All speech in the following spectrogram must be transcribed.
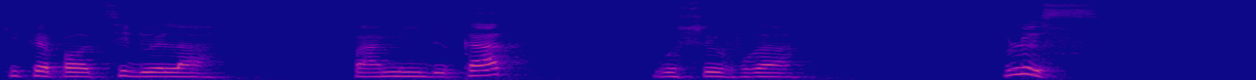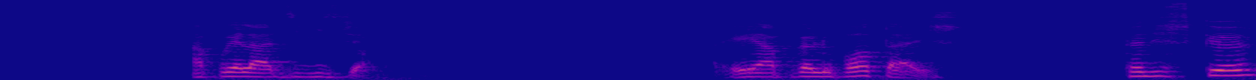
qui fait partie de la famille de quatre recevra plus après la division et après le portage. Tandis que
